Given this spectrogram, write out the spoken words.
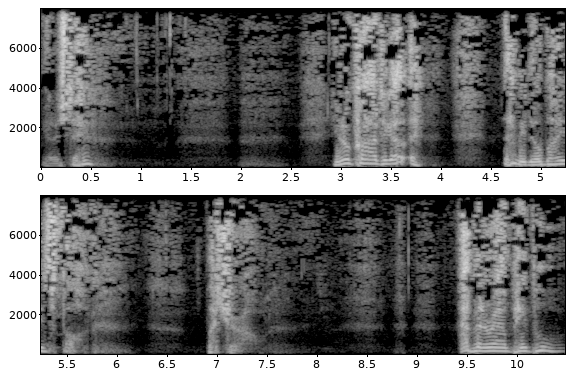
You understand? You don't cry out to God. That'll be nobody's fault but your own. I've been around people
